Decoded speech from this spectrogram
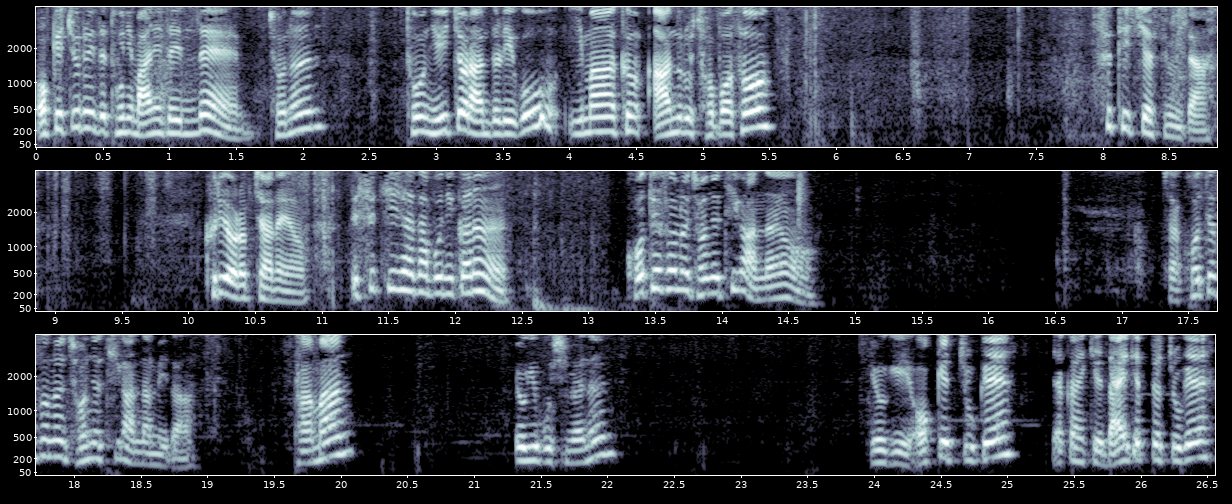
어깨 줄이는데 돈이 많이 드는데 저는 돈 일절 안 들리고 이만큼 안으로 접어서 스티치 했습니다. 그리 어렵지 않아요. 근데 스티치 하다 보니까는 겉에서는 전혀 티가 안 나요. 자, 겉에서는 전혀 티가 안 납니다. 다만 여기 보시면은 여기 어깨 쪽에 약간 이렇게 날개뼈 쪽에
